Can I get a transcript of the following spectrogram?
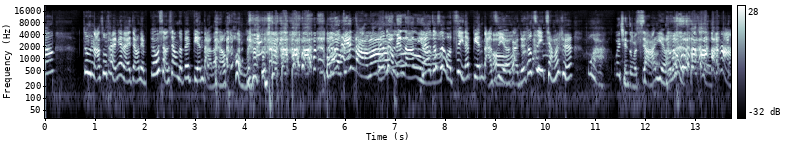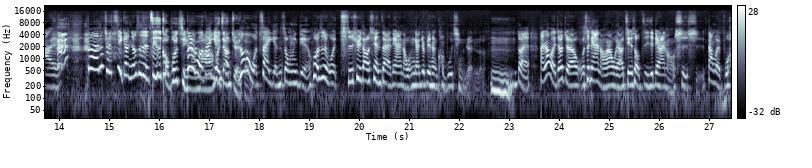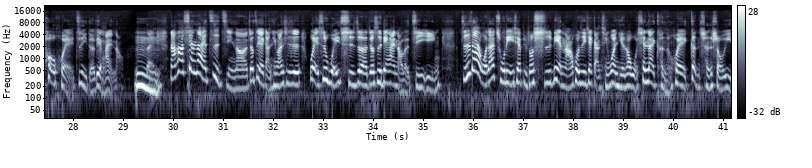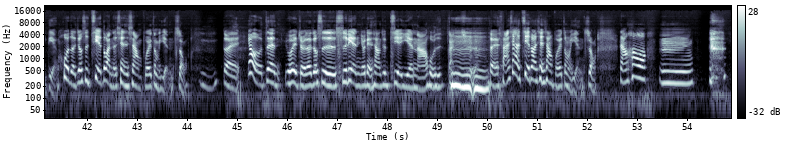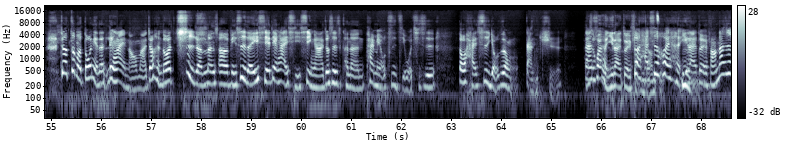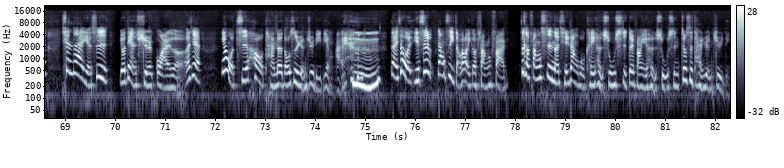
就是拿出台面来讲，点比我想象的被鞭打的还要痛。我没有鞭打吗？我没有鞭打你啊！没有，就是我自己在鞭打自己的感觉，就自己讲会觉得哇，我以前怎么傻眼？我真的很可怕 哎！对啊，就觉得自己根本就是自己是恐怖情人。对，我再严重，如果我再严重一点，或者是我持续到现在的恋爱脑，我应该就变成恐怖情人了。嗯，对，反正我就觉得我是恋爱脑，然后我要接受自己是恋爱脑的事实，但我也不后悔自己的恋爱脑。嗯，对。然后现在自己呢，就自己的感情观，其实我也是维持着就是恋爱脑的基因，只是在我在处理一些比如说失恋啊，或者是一些感情问题的时候，我现在可能会更成熟一点，或者就是戒断的现象不会这么严重。嗯，对，因为我这我也觉得就是失恋有点像就戒烟啊，或者是感觉，嗯嗯对，反正现在戒断现象不会这么严重。然后，嗯。就这么多年的恋爱脑嘛，就很多世人们呃鄙视的一些恋爱习性啊，就是可能太没有自己。我其实都还是有这种感觉，但是，会很依赖对方，对，还是会很依赖对方。嗯、但是现在也是有点学乖了，而且因为我之后谈的都是远距离恋爱，嗯，对，所以我也是让自己找到一个方法。这个方式呢，其实让我可以很舒适，对方也很舒适，就是谈远距离。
